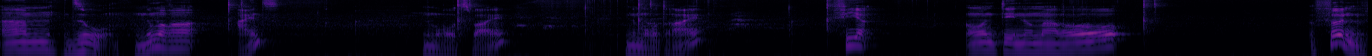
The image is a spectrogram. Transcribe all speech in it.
Ähm, so, Nummer 1, Nummer 2, Nummer 3, 4 und die Nummer 5.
